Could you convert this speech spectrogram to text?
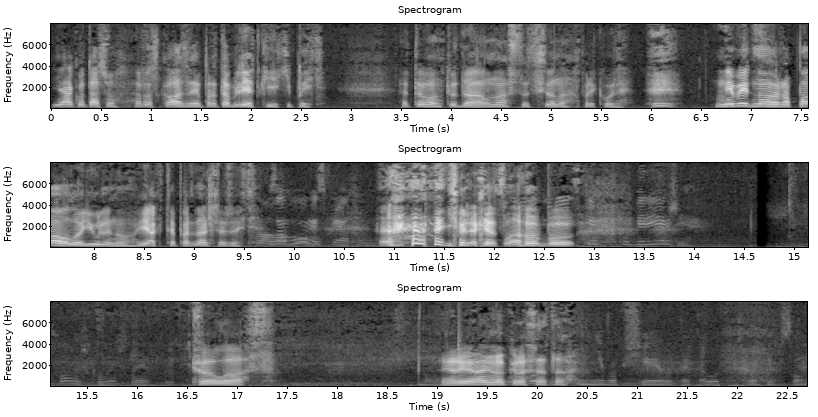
Як ота, що розказує про таблетки, які пить. А то вам туди. У нас тут все на приколі. Не видно Рапауло Юліного. Як тепер далі жити? За гори спрятали. Юля каже, слава Богу. Клас. Реально красота. это от трохи сонця.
